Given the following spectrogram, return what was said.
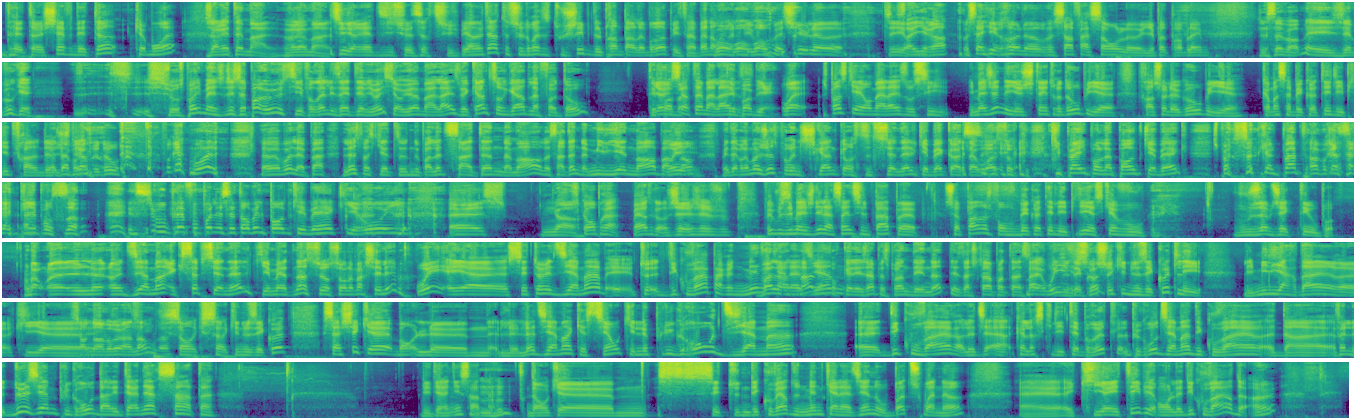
d'être un chef d'État que moi. J'aurais été mal, vraiment. Tu aurais dit, je veux dire, tu. Mais en même temps, as-tu le droit de toucher puis de le prendre par le bras puis de faire, ben non, wow, monsieur, là. ça ira. Ça ira, là, sans façon, là. Il n'y a pas de problème. Je sais pas, mais j'avoue que je n'ose pas imaginer, je sais pas eux s'il faudrait les interviewer s'ils ont eu un malaise, mais quand tu regardes la photo, il y a un certain malaise. T'es pas bien. Ouais, je pense qu'il y a un malaise aussi. Imagine, il y a Justin Trudeau puis euh, François Legault puis euh, commence à bécoter les pieds de, de Justin Trudeau. D'après moi, moi le là c'est parce que tu nous parlais de centaines de morts, de centaines de milliers de morts, pardon. Mais d'après moi, juste pour une chicane constitutionnelle Québec-Ottawa qui paye pour le pont de Québec, je suis pas sûr que le pape t'embrasserait les pieds pour ça. S'il vous plaît, faut pas laisser tomber le pont de Québec, il rouille. Euh, non. Je comprends. Mais en tout cas, je, je, je vous imaginer la scène si le pape se penche pour vous bécoter les pieds. Est-ce que vous Vous objectez ou pas? Bon, euh, un diamant exceptionnel qui est maintenant sur, sur le marché libre? Oui, et euh, c'est un diamant euh, découvert par une mine canadienne. pour que les gens puissent prendre des notes, des acheteurs potentiels ben, oui, qui nous écoutent. Ceux qui nous écoutent, les, les milliardaires qui sont nombreux en nombre, qui, sont, qui, sont, qui, nous écoutent. Sachez que bon, le, le, le diamant en question, qui est le plus gros diamant euh, découvert le lorsqu'il était brut, le plus gros diamant découvert dans, enfin le deuxième plus gros dans les dernières 100 ans. Les derniers 100 ans. Mm-hmm. Donc, euh, c'est une découverte d'une mine canadienne au Botswana euh, qui a été, on l'a découvert de un.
